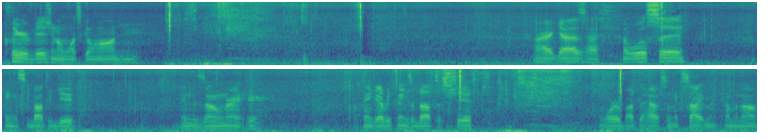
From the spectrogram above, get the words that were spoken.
clearer vision on what's going on here. all right guys I, I will say i think it's about to get in the zone right here i think everything's about to shift and we're about to have some excitement coming up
